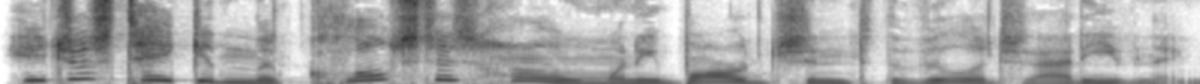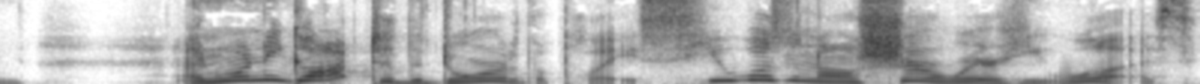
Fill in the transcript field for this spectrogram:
He'd just taken the closest home when he barged into the village that evening, and when he got to the door of the place, he wasn't all sure where he was.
